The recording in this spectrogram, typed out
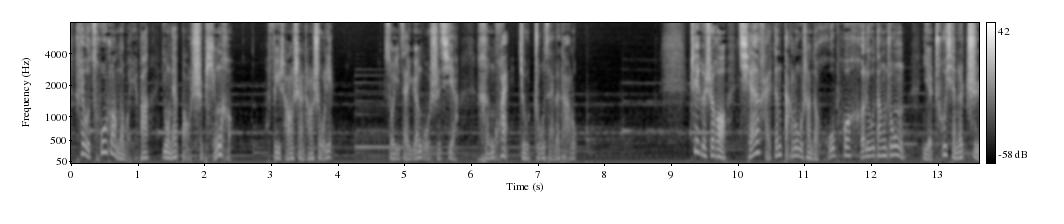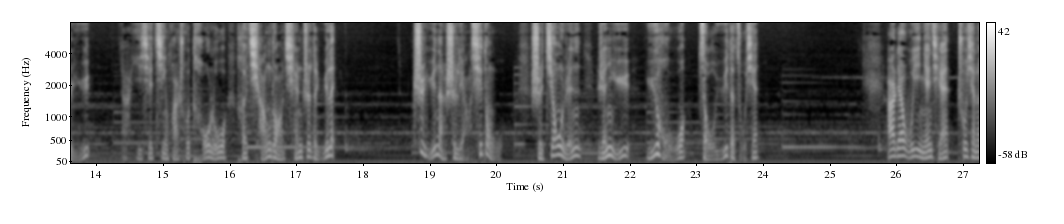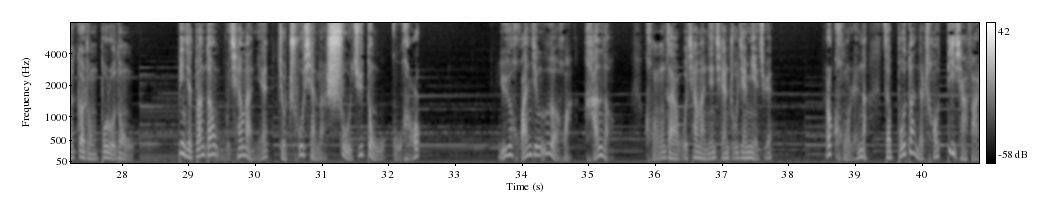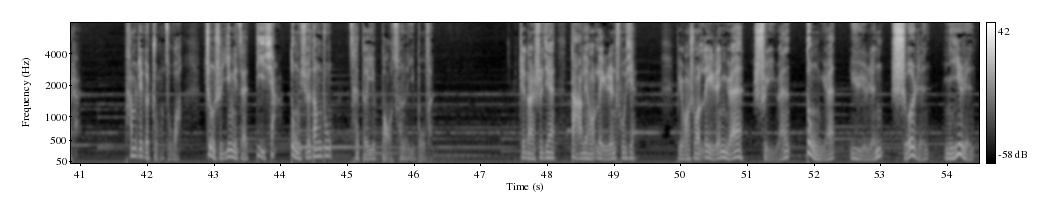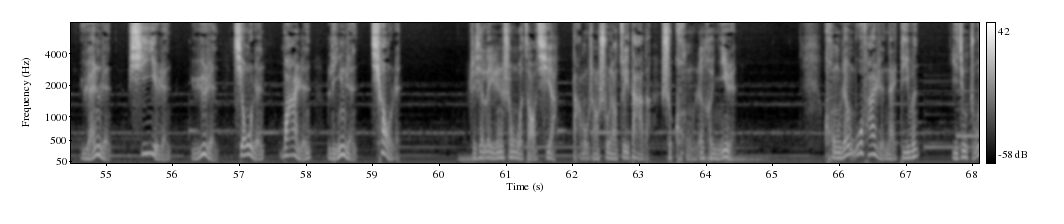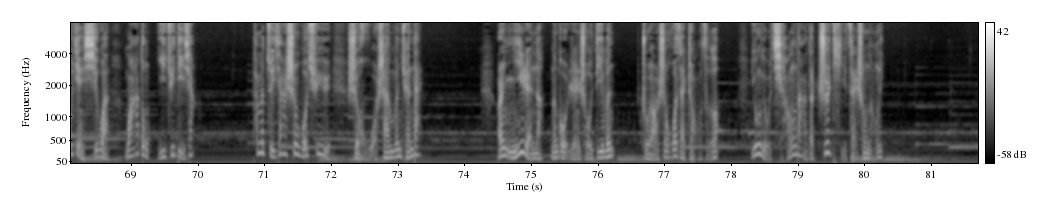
还有粗壮的尾巴用来保持平衡。非常擅长狩猎，所以在远古时期啊，很快就主宰了大陆。这个时候，浅海跟大陆上的湖泊、河流当中也出现了雉鱼，啊，一些进化出头颅和强壮前肢的鱼类。雉鱼呢是两栖动物，是鲛人、人鱼、鱼虎、走鱼的祖先。二点五亿年前出现了各种哺乳动物，并且短短五千万年就出现了树居动物古猴。由于环境恶化、寒冷，恐龙在五千万年前逐渐灭绝，而恐人呢，则不断的朝地下发展。他们这个种族啊，正是因为在地下洞穴当中，才得以保存了一部分。这段时间，大量类人出现，比方说类人猿、水猿、洞猿、羽人、蛇人、泥人、猿人、蜥蜴人、鱼人、鲛人、蛙人、鳞人、鞘人。这些类人生物早期啊。大陆上数量最大的是恐人和泥人。恐人无法忍耐低温，已经逐渐习惯挖洞移居地下。他们最佳生活区域是火山温泉带。而泥人呢，能够忍受低温，主要生活在沼泽，拥有强大的肢体再生能力。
